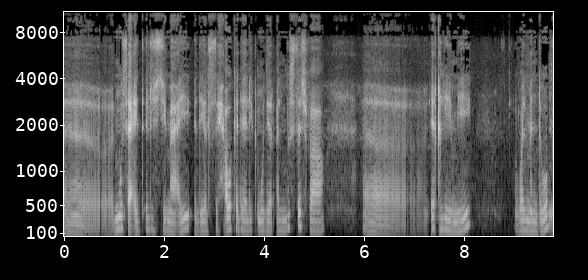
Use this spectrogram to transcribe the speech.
المساعد الاجتماعي ديال الصحة وكذلك مدير المستشفى آه، إقليمي والمندوب.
